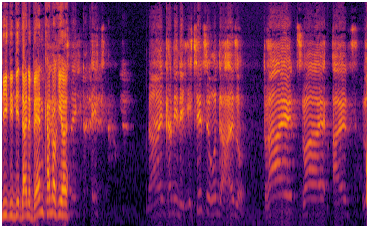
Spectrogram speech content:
Die, die, die, deine Band kann doch hier. Nein, kann ich nicht. Ich zähl's dir runter. Also, drei, zwei, eins. los.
